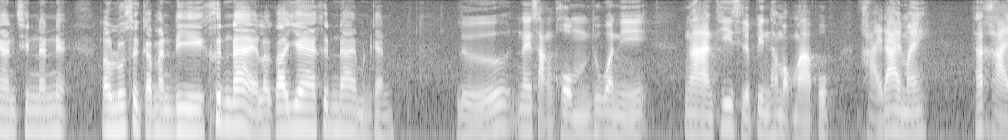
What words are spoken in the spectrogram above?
งานชิ้นนั้นเนี่ย เรารู้สึกกับมันดีขึ้นได้ แล้วก็แย่ขึ้นได้เหมือนกัน หรือในสังคมทุกวันนี้งานที่ศิลปินทำออกมาปุ๊บขายได้ไหม ถ้าขาย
